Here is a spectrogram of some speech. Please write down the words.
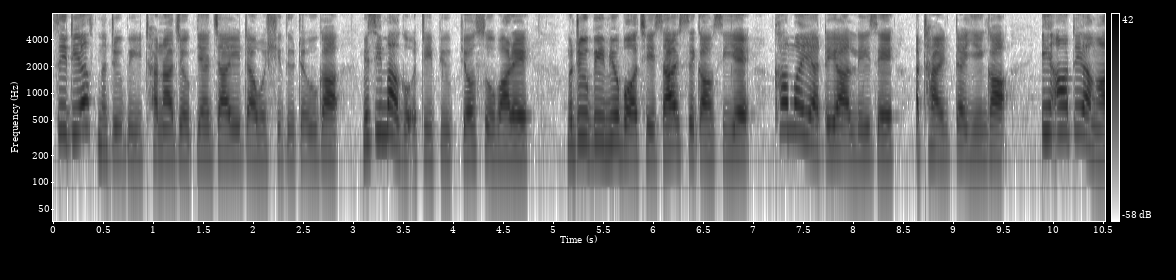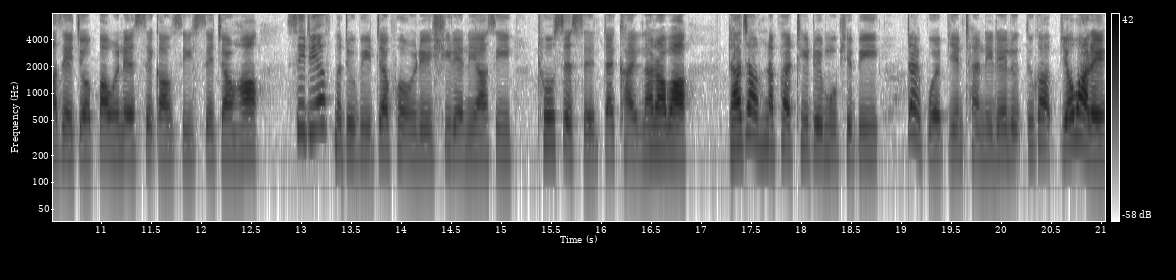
CDF မတူပီဌာနချုပ်ပြန်ကြားရေးတာဝန်ရှိသူတဦးကမစ္စည်းမကိုအတည်ပြုပြောဆိုပါရယ် မတူပီမြို့ပေါ်ခြေဆိုင်စစ်ကောင်စီရဲ့ခမရ140အထိုင်တက်ရင်ကအင်အား150ကျော်ပါဝင်တဲ့စစ်ကောင်စီစစ်ကြောင်းဟာ CDF မတူပီတပ်ဖွဲ့ဝင်တွေရှိတဲ့နေရာစီထိုးစစ်ဆင်တိုက်ခိုက်လာတာပါဒါကြောင့်နှစ်ဖက်ထိတွေ့မှုဖြစ်ပြီးတိုက်ပွဲပြင်းထန်နေတယ်လို့သူကပြောပါတယ်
